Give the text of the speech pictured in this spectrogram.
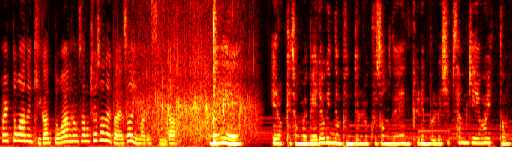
활동하는 기간 동안 항상 최선을 다해서 임하겠습니다. 네. 이렇게 정말 매력있는 분들로 구성된 그린블루 13기의 활동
